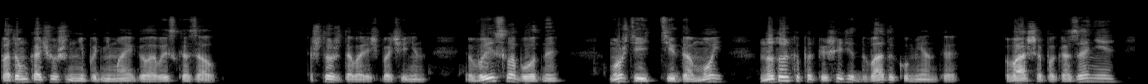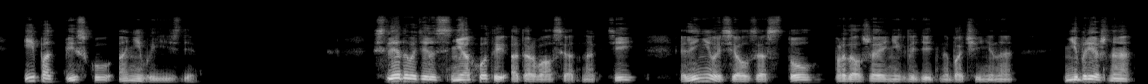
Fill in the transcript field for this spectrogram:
Потом Качушин, не поднимая головы, сказал, «Что же, товарищ Бочинин, вы свободны, можете идти домой, но только подпишите два документа, ваше показание и подписку о невыезде». Следователь с неохотой оторвался от ногтей, лениво сел за стол, продолжая не глядеть на Бочинина, небрежно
